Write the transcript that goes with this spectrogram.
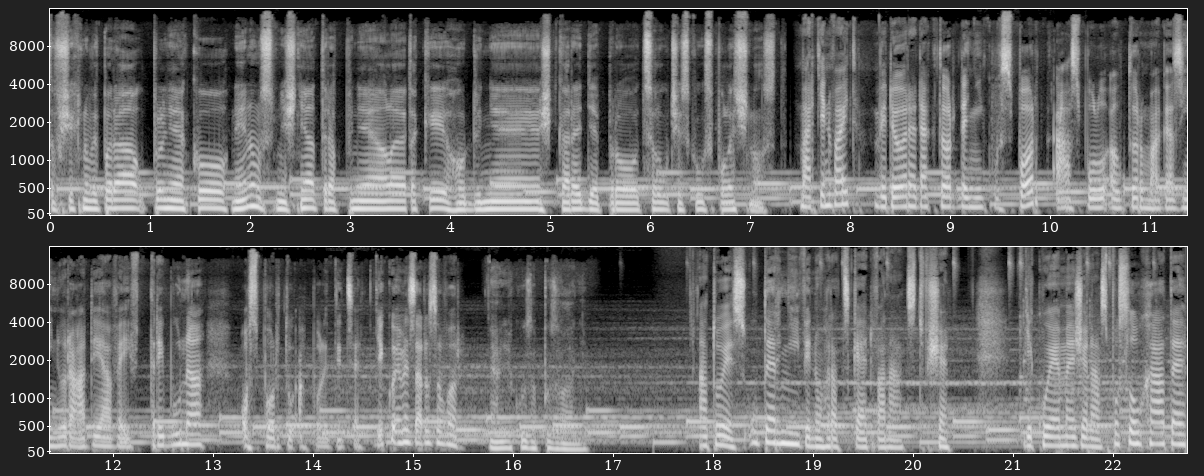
to všechno vypadá úplně jako nejenom směšně a trapně, ale taky hodně škaredě pro celou českou společnost. Martin White, videoredaktor deníku Sport a spoluautor magazínu Rádia Wave Tribuna o sportu a politice. Děkujeme za rozhovor. Já děkuji za pozvání. A to je z úterní Vinohradské 12 vše. Děkujeme, že nás posloucháte.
